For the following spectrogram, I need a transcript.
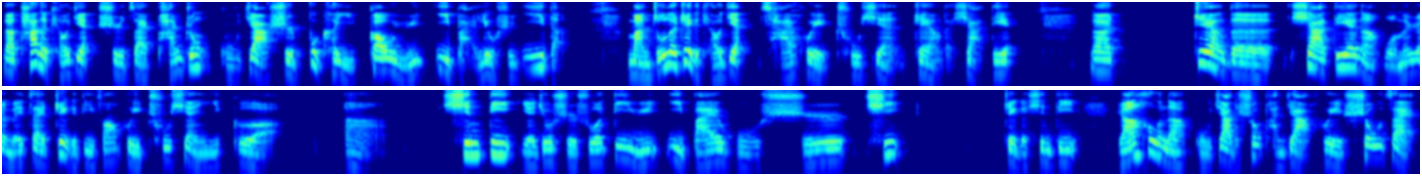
那它的条件是在盘中股价是不可以高于一百六十一的，满足了这个条件才会出现这样的下跌。那这样的下跌呢，我们认为在这个地方会出现一个呃新低，也就是说低于一百五十七这个新低，然后呢，股价的收盘价会收在。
